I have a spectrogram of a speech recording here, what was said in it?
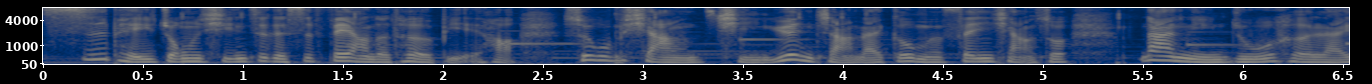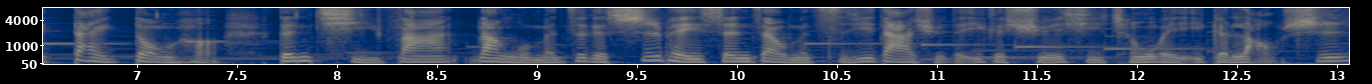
师培中心这个是非常的特别哈，所以我们想请院长来跟我们分享说，那你如何来带动哈，跟启发，让我们这个师培生在我们慈济大学的一个学习，成为一个老师？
